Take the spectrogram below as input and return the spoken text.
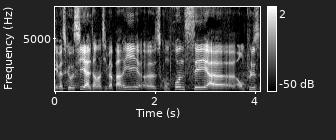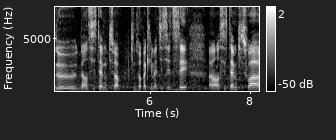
Et parce que aussi, Alternative à Paris, euh, ce qu'on prône, c'est, euh, en plus d'un système qui, ne soit pas climaticide, c'est euh, un système qui soit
